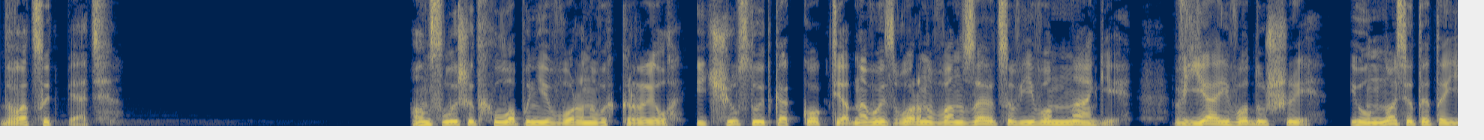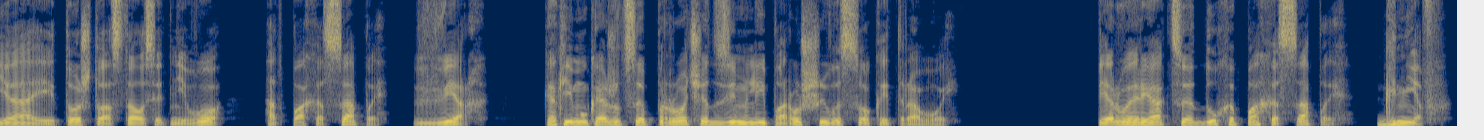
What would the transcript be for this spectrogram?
25. Он слышит хлопанье вороновых крыл и чувствует, как когти одного из воронов вонзаются в его ноги, в я его души, и уносят это я и то, что осталось от него, от паха сапы, вверх, как ему кажется, прочь от земли, поросшей высокой травой. Первая реакция духа паха сапы — гнев —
